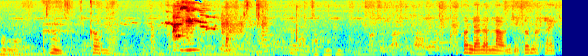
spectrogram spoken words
một sao không được có con đã là lão chị cơ mặt lại được.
